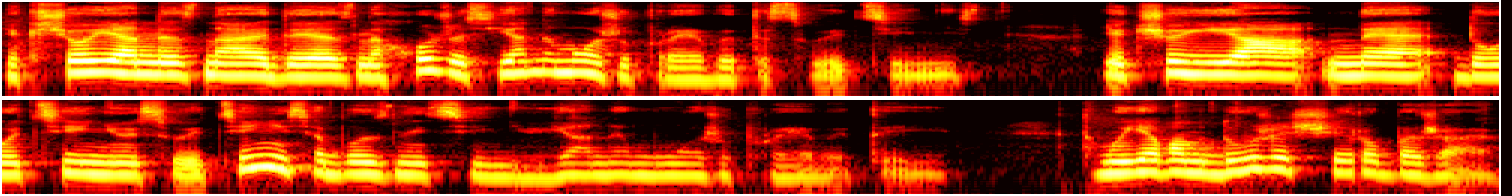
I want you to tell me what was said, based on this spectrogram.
Якщо я не знаю, де я знаходжусь, я не можу проявити свою цінність. Якщо я не дооцінюю свою цінність або знецінюю, я не можу проявити її. Тому я вам дуже щиро бажаю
